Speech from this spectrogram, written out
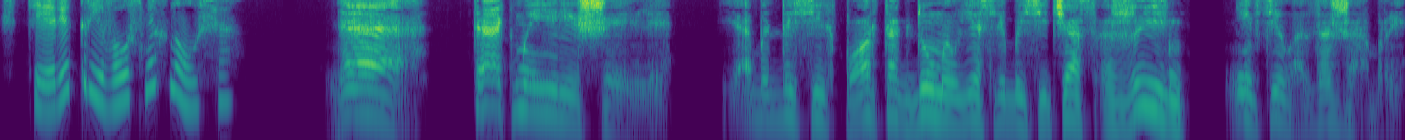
Стере криво усмехнулся. Да, так мы и решили. Я бы до сих пор так думал, если бы сейчас жизнь не втела за жабры.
